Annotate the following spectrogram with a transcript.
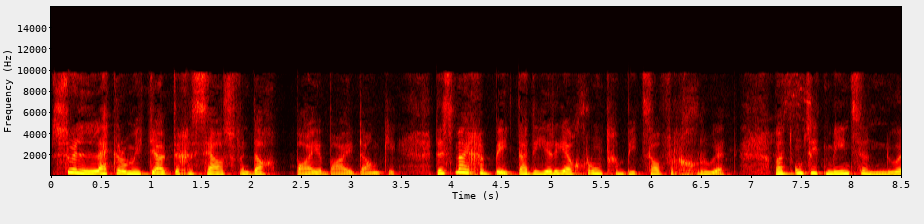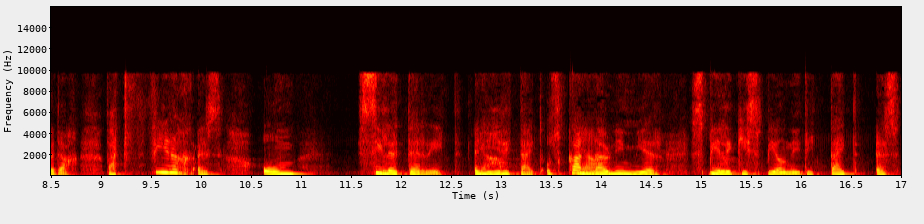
so lekker om met jou te gesels vandag. Baie baie dankie. Dis my gebed dat die Here jou grondgebied sal vergroot, want ons het mense nodig wat vurig is om siele te red in Ja. hierdie tyd. Ons kan Ja. nou nie meer speletjies speel nie. Die tyd is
